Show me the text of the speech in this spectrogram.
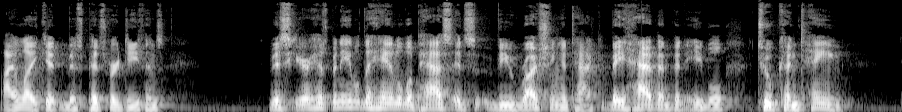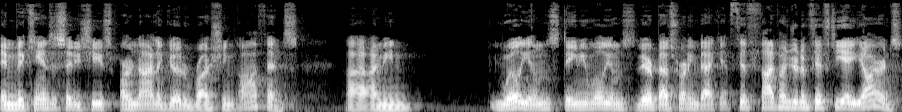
I like it. This Pittsburgh defense this year has been able to handle the pass. It's the rushing attack they haven't been able to contain. And the Kansas City Chiefs are not a good rushing offense. Uh, I mean, Williams, Damian Williams, their best running back at 558 yards.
